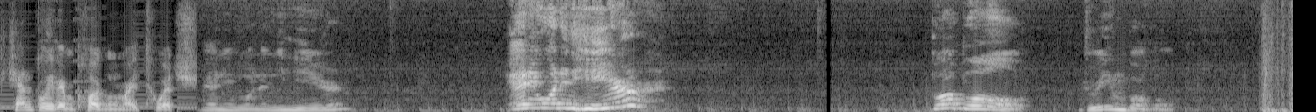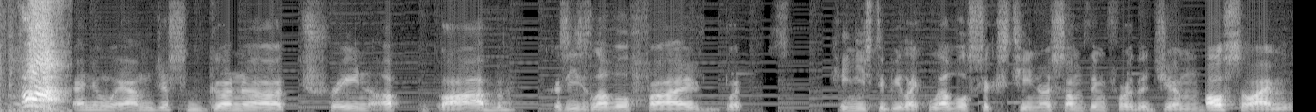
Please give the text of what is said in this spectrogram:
I can't believe I'm plugging my Twitch. Anyone in here? Anyone in here? Bubble! Dream Bubble. Ah! Anyway, I'm just gonna train up Bob, because he's level 5, but he needs to be like level 16 or something for the gym. Also, I'm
